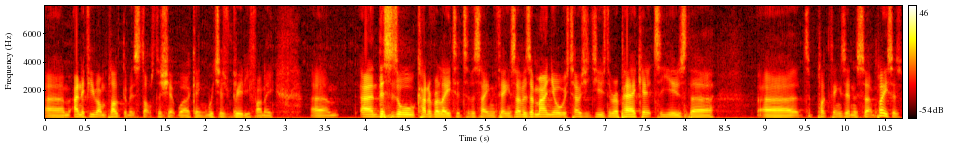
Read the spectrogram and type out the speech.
Um, and if you unplug them, it stops the ship working, which is really funny. Um, and this is all kind of related to the same thing. So there's a manual which tells you to use the repair kit to use the uh, to plug things in in certain places.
